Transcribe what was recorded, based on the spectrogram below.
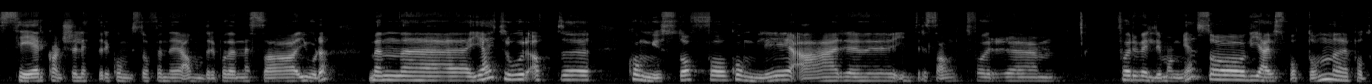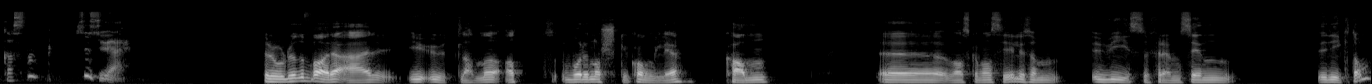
ser kanskje lettere kongestoff enn det andre på den messa gjorde. Men uh, jeg tror at uh, kongestoff og kongelig er uh, interessant for for veldig mange. Så vi er jo spot on med podkasten, syns jo jeg. Tror du det bare er i utlandet at våre norske kongelige kan eh, Hva skal man si? Liksom vise frem sin rikdom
